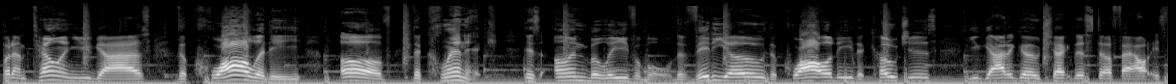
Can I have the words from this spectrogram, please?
But I'm telling you guys, the quality of the clinic is unbelievable. The video, the quality, the coaches, you got to go check this stuff out. It's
